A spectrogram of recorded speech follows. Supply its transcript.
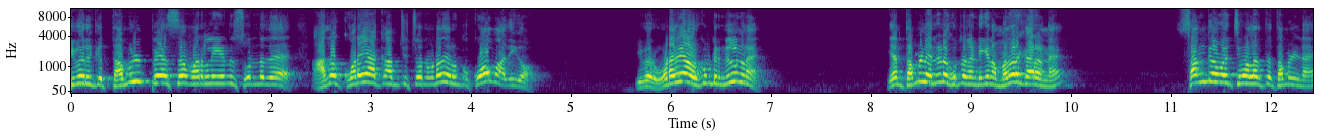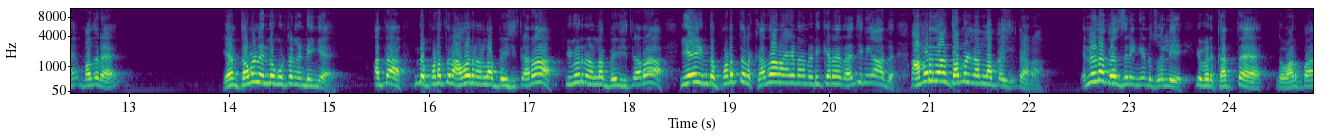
இவருக்கு தமிழ் பேச வரலையேன்னு சொன்னதை அதை குறையா காமிச்சு சொன்ன உடனே இவருக்கு கோபம் அதிகம். இவர் உடனே அவர் கூப்பிட்டு நில்லுங்கண்ணே என் தமிழ் என்னென்ன குற்றம் கண்டீங்க நான் மதுரைக்காரண்ணே சங்கம் வச்சு வளர்த்த தமிழ்னே மதுரை. என் தமிழ் என்ன குற்றம் கண்டிங்க? அதான் இந்த படத்தில் அவர் நல்லா பேசிட்டாரா? இவர் நல்லா பேசிட்டாரா? ஏன் இந்த படத்தில் கதாநாயகனாக நடிக்கிற ரஜினிகாந்த்? அவர் தான் தமிழ் நல்லா பேசிட்டாரா? என்னென்ன பேசுறீங்கன்னு சொல்லி இவர் கத்த இந்த வார்ப்பா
